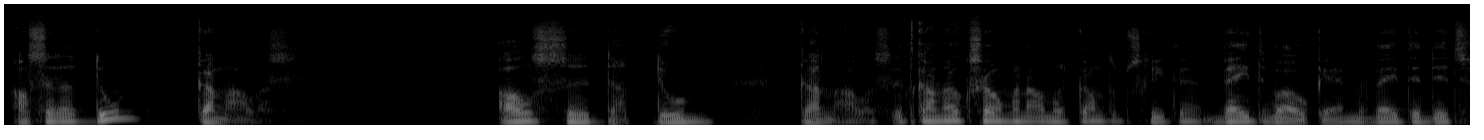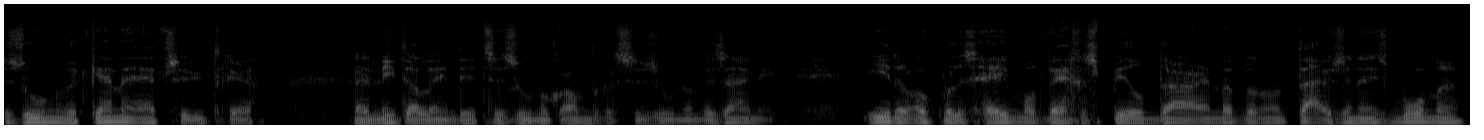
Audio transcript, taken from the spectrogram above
Als ze dat doen, kan alles. Als ze dat doen, kan alles. Het kan ook zomaar een andere kant op schieten. Weten we ook. Hè? We weten dit seizoen, we kennen FC Utrecht. En niet alleen dit seizoen, ook andere seizoenen. We zijn eerder ook wel eens helemaal weggespeeld daar. En dat we dan thuis ineens wonnen.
